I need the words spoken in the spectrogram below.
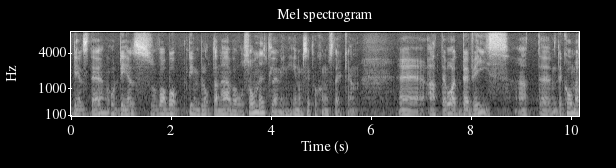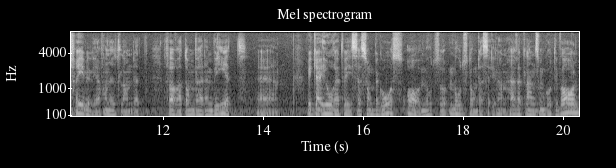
Dels det och dels var din blotta närvaro som utlänning inom situationstecken att det var ett bevis att eh, det kommer frivilliga från utlandet för att omvärlden vet eh, vilka orättvisor som begås av motståndarsidan. Här är ett land som går till val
